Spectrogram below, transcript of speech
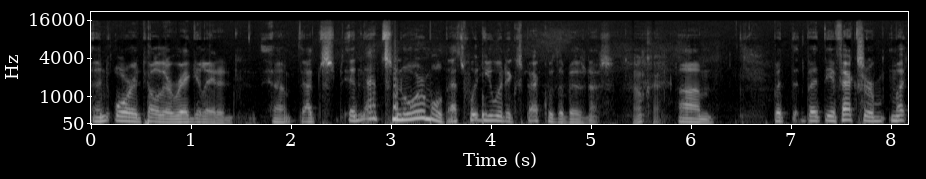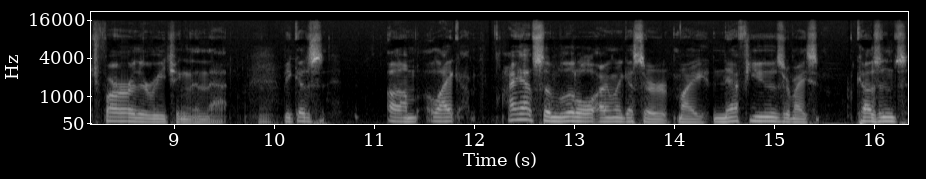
and or until they're regulated. Uh, that's and that's normal. That's what you would expect with a business. Okay. But but the effects are much farther reaching than that, because um, like I have some little I, guess they're my nephews or my cousins,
